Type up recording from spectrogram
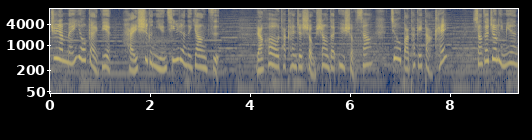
居然没有改变，还是个年轻人的样子。然后他看着手上的玉手箱，就把它给打开，想在这里面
